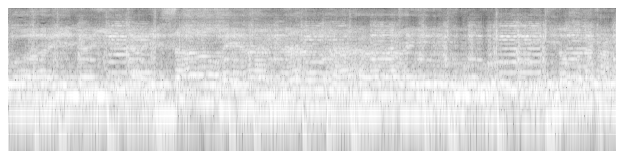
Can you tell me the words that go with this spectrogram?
วยในใจสาวไม่ห่างนางหายผู้ดีลงคน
